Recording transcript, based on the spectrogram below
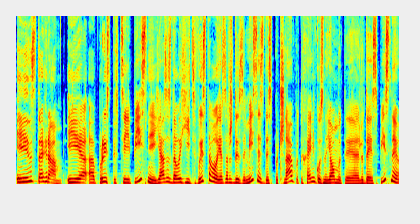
І інстаграм, і е, приспів цієї пісні я заздалегідь виставила. Я завжди за місяць десь починаю потихеньку знайомити людей з піснею.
